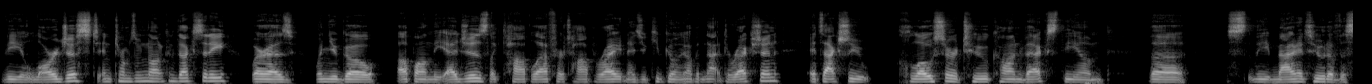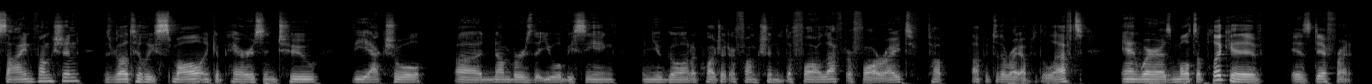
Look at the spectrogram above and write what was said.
the largest in terms of non-convexity, whereas when you go up on the edges, like top left or top right, and as you keep going up in that direction, it's actually closer to convex. The um the the magnitude of the sine function is relatively small in comparison to the actual uh, numbers that you will be seeing when you go on a quadratic function to the far left or far right, top up and to the right, up to the left. And whereas multiplicative is different.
